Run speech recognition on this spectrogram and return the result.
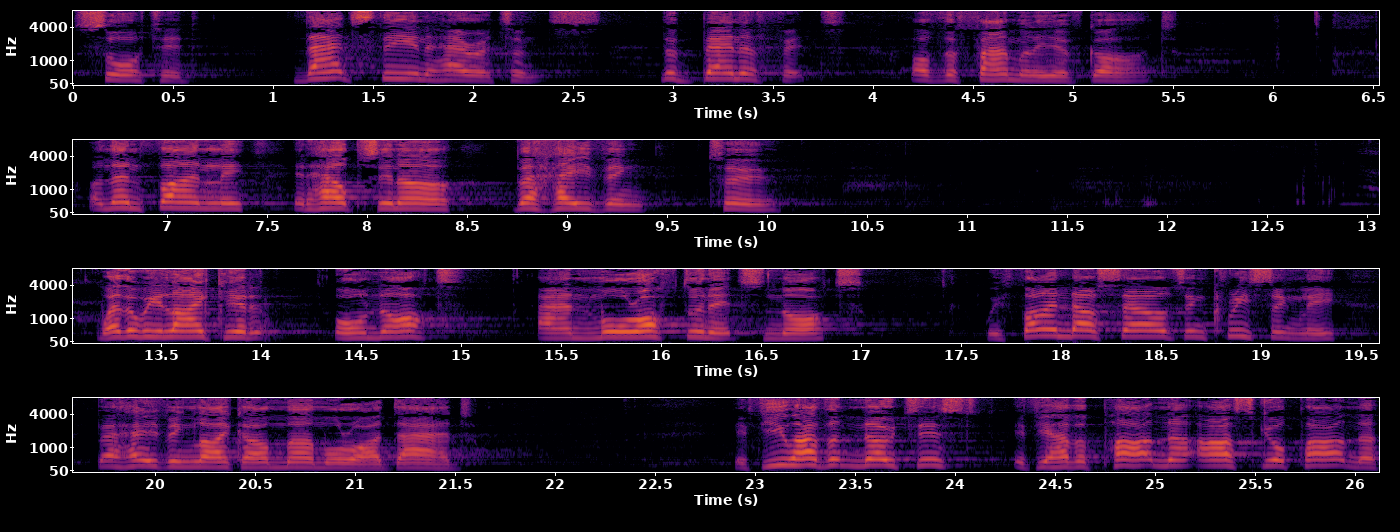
sorted. That's the inheritance, the benefit of the family of God. And then finally, it helps in our behaving too. Whether we like it or not, and more often it's not, we find ourselves increasingly behaving like our mum or our dad. If you haven't noticed, if you have a partner, ask your partner.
